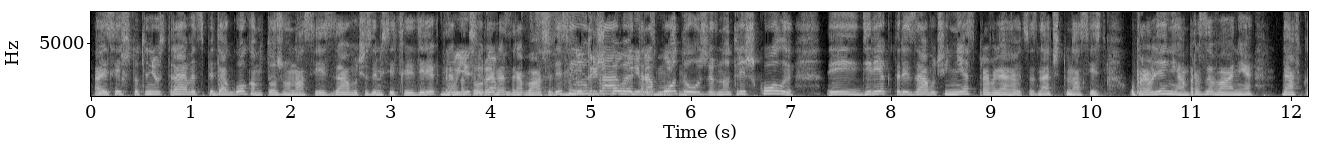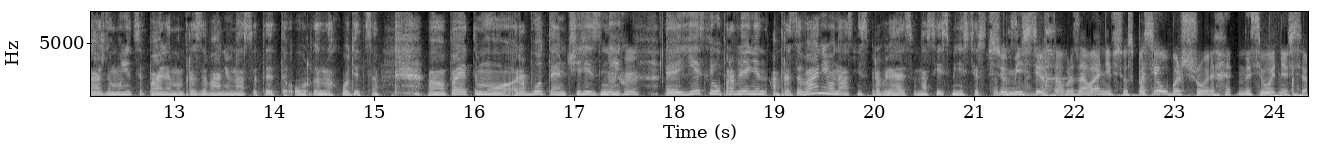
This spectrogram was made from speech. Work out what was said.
А если что-то не устраивает с педагогом, тоже у нас есть завучи, заместители директора, ну, которые разрабатывают. Если не устраивает работа уже внутри школы, и директоры и завучи не справляются, значит, у нас есть управление образования, да, в каждом муниципальном образовании у нас этот, этот орган находится. Э, поэтому работаем через них. Угу. Если управление образования у нас не справляется, у нас есть Министерство все, образования. Министерство образования, все. Спасибо большое. На сегодня все.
